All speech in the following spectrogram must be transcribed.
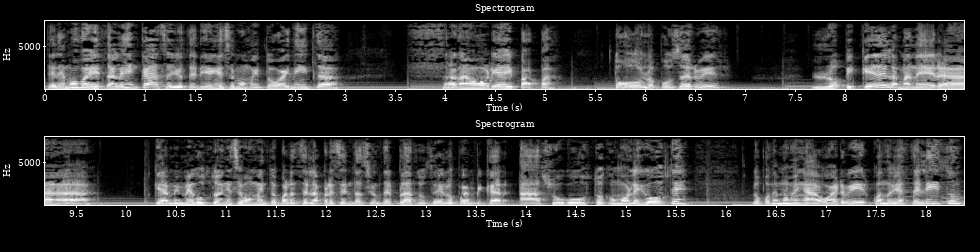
Tenemos vegetales en casa. Yo tenía en ese momento vainita, zanahorias y papas. Todo lo puse a hervir. Lo piqué de la manera que a mí me gustó en ese momento para hacer la presentación del plato. Ustedes lo pueden picar a su gusto, como les guste. Lo ponemos en agua a hervir. Cuando ya esté listo,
